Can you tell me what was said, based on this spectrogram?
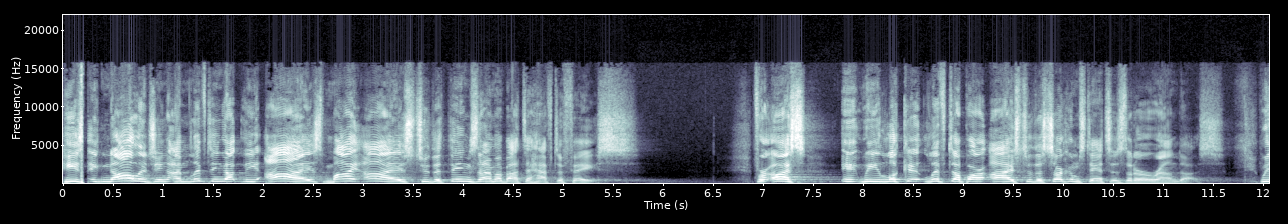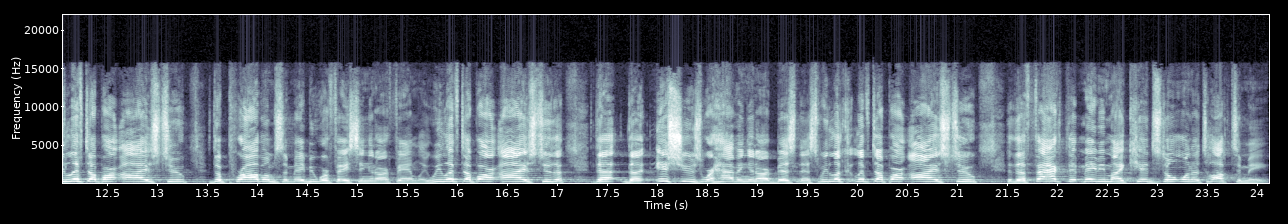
He's acknowledging I'm lifting up the eyes, my eyes, to the things that I'm about to have to face. For us, it, we look at, lift up our eyes to the circumstances that are around us. We lift up our eyes to the problems that maybe we're facing in our family. We lift up our eyes to the, the, the issues we're having in our business. We look, lift up our eyes to the fact that maybe my kids don't want to talk to me.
